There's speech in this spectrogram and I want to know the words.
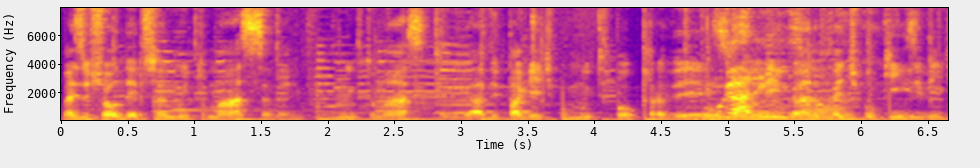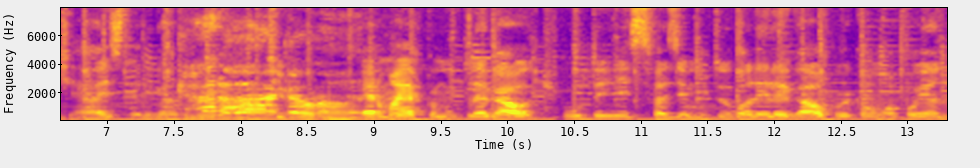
Mas o show deles foi muito massa, velho. Foi muito massa, tá ligado? E paguei, tipo, muito pouco pra ver. Se eu não me engano, foi mano. tipo 15, 20 reais, tá ligado? Caraca, Tipo, mano. Era uma época muito legal, tipo, o Tendências fazia muito rolê legal, porque um apoiando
